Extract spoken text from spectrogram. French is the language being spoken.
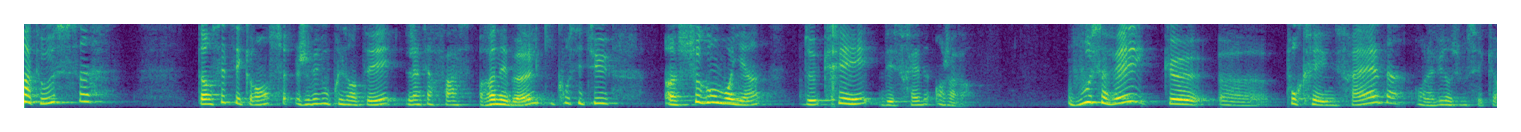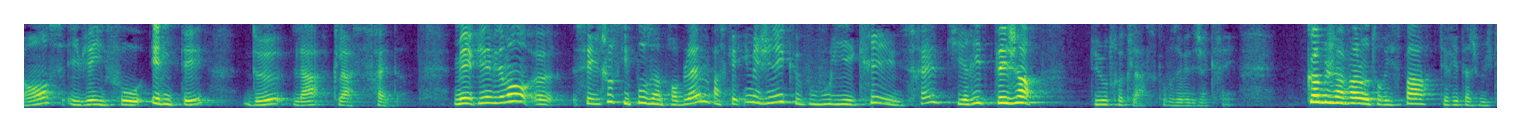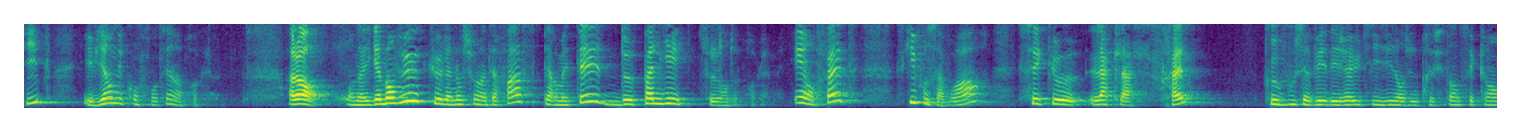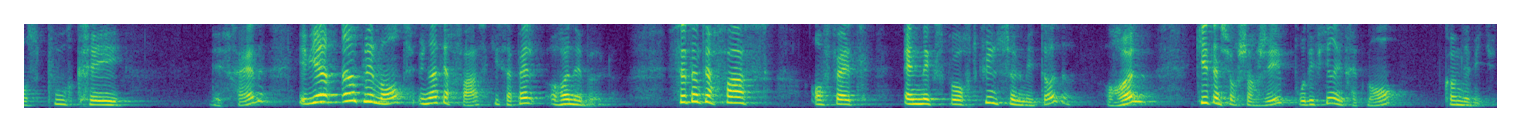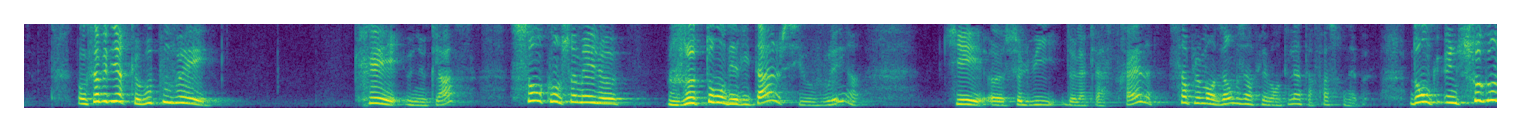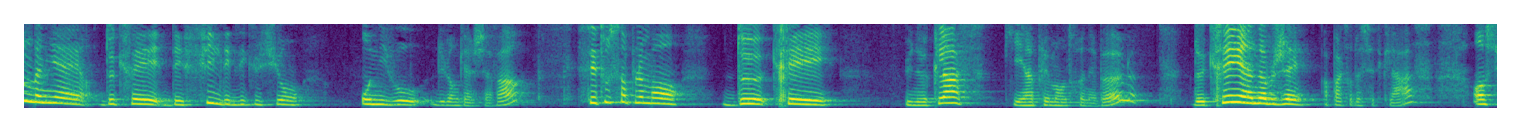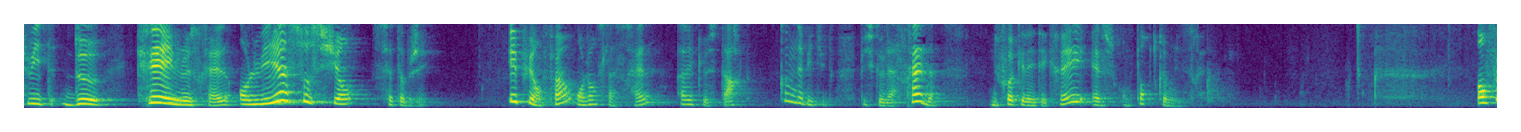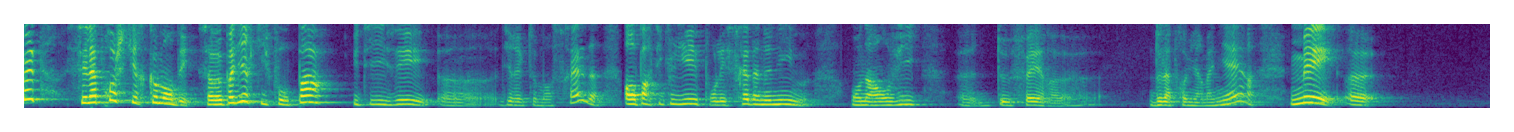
Bonjour à tous. Dans cette séquence, je vais vous présenter l'interface Runable qui constitue un second moyen de créer des threads en Java. Vous savez que euh, pour créer une thread, on l'a vu dans une séquence, eh bien il faut hériter de la classe thread. Mais bien évidemment, euh, c'est quelque chose qui pose un problème parce que imaginez que vous vouliez créer une thread qui hérite déjà d'une autre classe que vous avez déjà créée. Comme Java n'autorise pas l'héritage multiple, eh on est confronté à un problème. Alors, on a également vu que la notion d'interface permettait de pallier ce genre de problème. Et en fait, ce qu'il faut savoir, c'est que la classe thread, que vous avez déjà utilisée dans une précédente séquence pour créer des threads, eh implémente une interface qui s'appelle Runable. Cette interface, en fait, elle n'exporte qu'une seule méthode, run, qui est à surcharger pour définir les traitements, comme d'habitude. Donc ça veut dire que vous pouvez créer une classe sans consommer le jeton d'héritage, si vous voulez, hein, qui est euh, celui de la classe thread, simplement en disant que vous implémentez l'interface Runable. Donc une seconde manière de créer des fils d'exécution au niveau du langage Java, c'est tout simplement de créer une classe qui implémente Runable, de créer un objet à partir de cette classe, ensuite de créer une thread en lui associant cet objet. Et puis enfin, on lance la thread avec le start comme d'habitude, puisque la thread, une fois qu'elle a été créée, elle se comporte comme une thread. En fait, c'est l'approche qui est recommandée. Ça ne veut pas dire qu'il ne faut pas utiliser euh, directement thread. En particulier pour les threads anonymes, on a envie euh, de faire euh, de la première manière, mais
